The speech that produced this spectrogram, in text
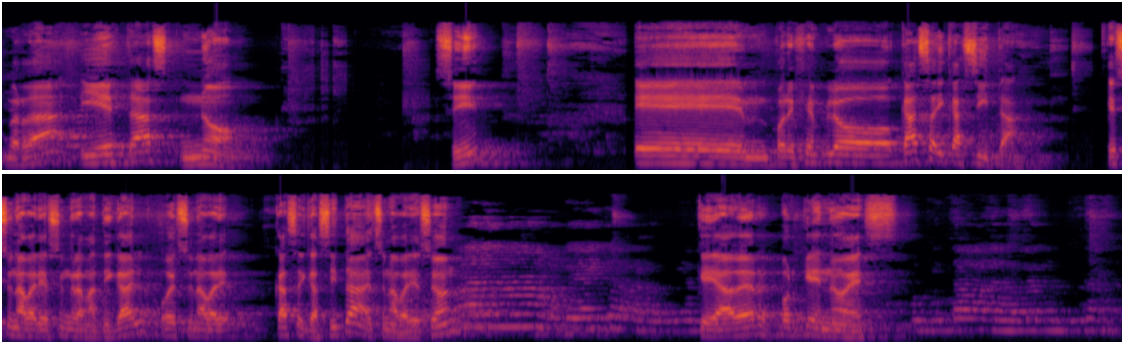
¿verdad? Y estas no. ¿Sí? Eh, por ejemplo, casa y casita. ¿Es una variación gramatical o es una varia- casa y casita? ¿Es una variación? Ah, no, no, no, porque ahí está. Que a ver, ¿por qué no es? Porque estaba hablando en plural.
